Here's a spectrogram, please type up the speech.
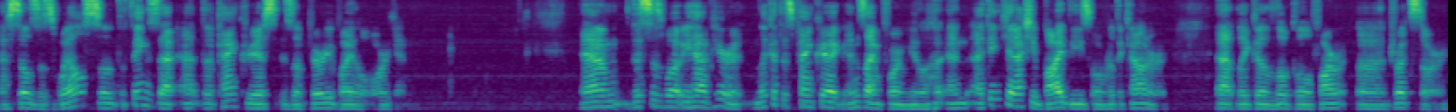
F cells as well. So the things that uh, the pancreas is a very vital organ. And this is what we have here. Look at this pancreatic enzyme formula, and I think you can actually buy these over the counter at like a local farm uh, drugstore.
